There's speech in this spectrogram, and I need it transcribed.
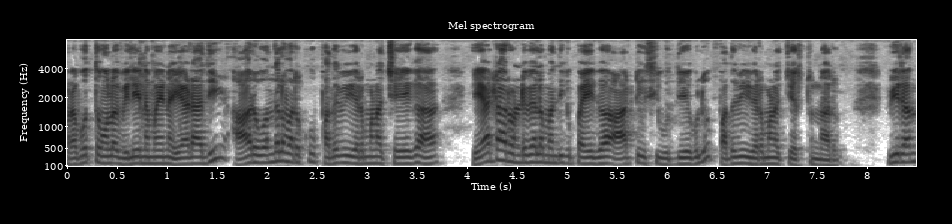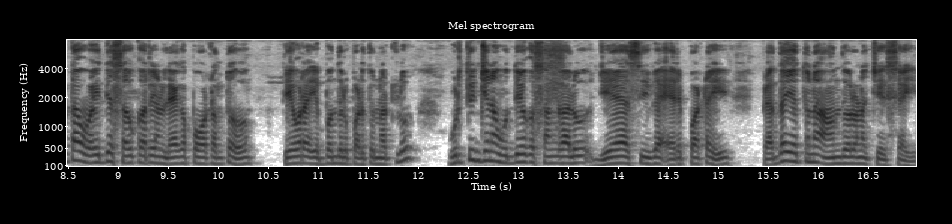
ప్రభుత్వంలో విలీనమైన ఏడాది ఆరు వందల వరకు పదవీ విరమణ చేయగా ఏటా రెండు వేల మందికి పైగా ఆర్టీసీ ఉద్యోగులు పదవీ విరమణ చేస్తున్నారు. వీరంతా వైద్య సౌకర్యం లేకపోవడంతో తీవ్ర ఇబ్బందులు పడుతున్నట్లు గుర్తించిన ఉద్యోగ సంఘాలు జేఏసీగా ఏర్పాటై పెద్ద ఎత్తున ఆందోళన చేశాయి.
